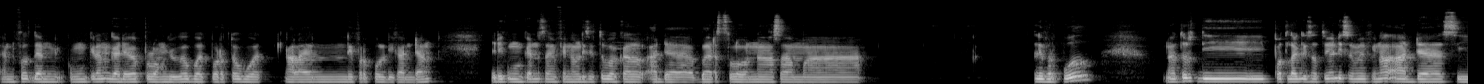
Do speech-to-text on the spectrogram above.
Anfield dan kemungkinan gak ada peluang juga buat Porto buat ngalahin Liverpool di kandang. Jadi kemungkinan semifinal di situ bakal ada Barcelona sama Liverpool. Nah terus di pot lagi satunya di semifinal ada si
